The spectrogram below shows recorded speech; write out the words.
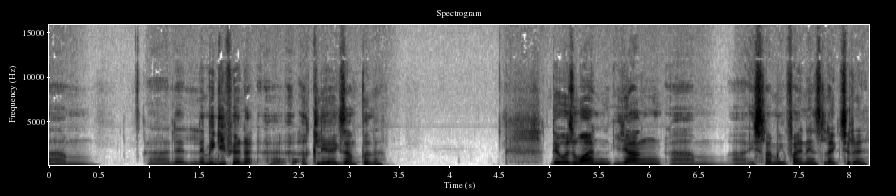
um, uh, let, let me give you an, a, a clear example. huh? There was one young um, uh, Islamic finance lecturer,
